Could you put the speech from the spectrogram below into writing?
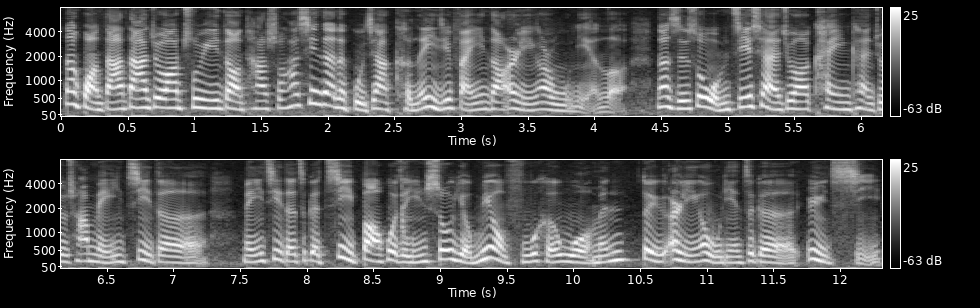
那广达大家就要注意到，他说他现在的股价可能已经反映到二零二五年了。那只是说我们接下来就要看一看，就是它每一季的每一季的这个季报或者营收有没有符合我们对于二零二五年这个预期，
